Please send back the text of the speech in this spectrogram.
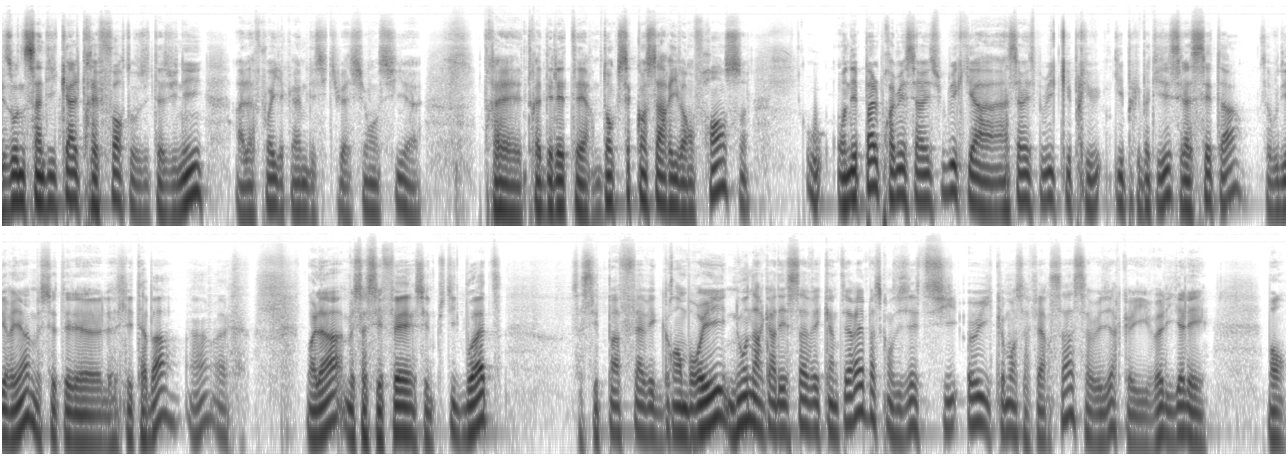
zones syndicales très fortes aux États-Unis. À la fois, il y a quand même des situations aussi très très délétères. Donc quand ça arrive en France. On n'est pas le premier service public. Il y a un service public qui est, privatisé, c'est la CETA. Ça vous dit rien, mais c'était les tabacs. Hein voilà, mais ça s'est fait. C'est une petite boîte. Ça s'est pas fait avec grand bruit. Nous, on a regardé ça avec intérêt parce qu'on se disait si eux, ils commencent à faire ça, ça veut dire qu'ils veulent y aller. Bon.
